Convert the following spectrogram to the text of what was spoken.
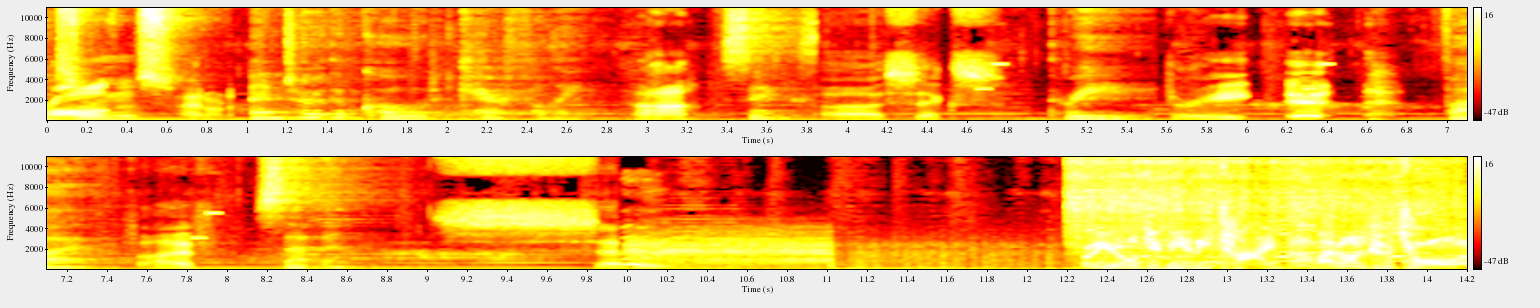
wrong. service. I don't know. Enter the code carefully. Uh huh. Six, Uh, six. Three. six, three, three, eh, five, five, seven. seven. Bro, you don't give me any time. I'm on controller.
